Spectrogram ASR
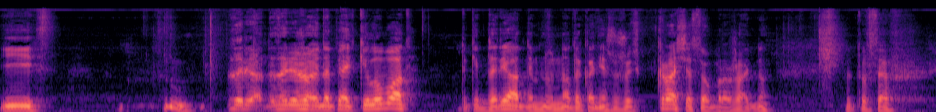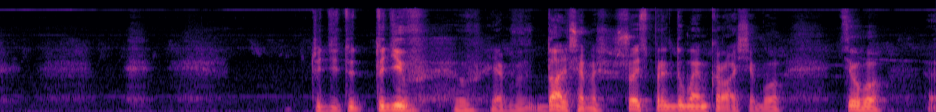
і ну, зарядне, заряджаю на 5 кВт. Таким зарядним. Ну, треба, звісно, щось краще зображати. Ну, ну, то все. Тоді, тоді, як, далі ми щось придумаємо краще, бо цього е,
